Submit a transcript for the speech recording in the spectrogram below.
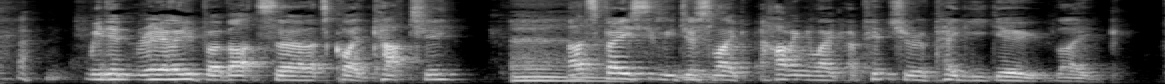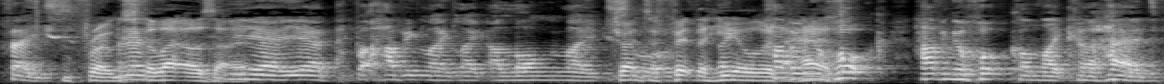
we didn't really, but that's uh, that's quite catchy. That's basically just like having like a picture of Peggy Gou, like face, Throwing then- stilettos at it. Yeah, yeah, but having like like a long like Trying sort to fit the of, like, heel in the having head. a hook, having a hook on like her head, and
